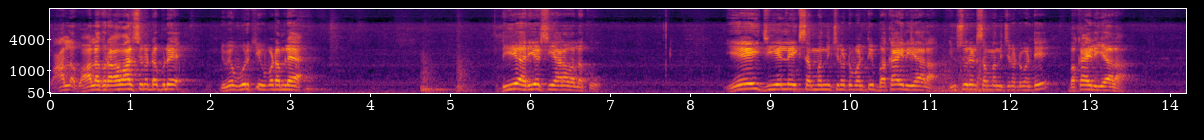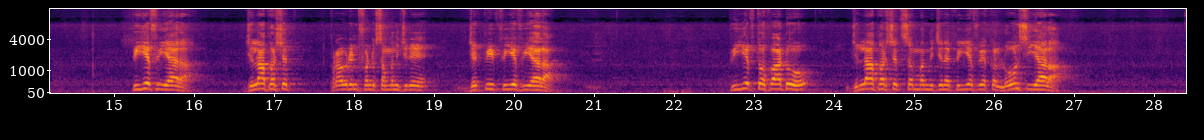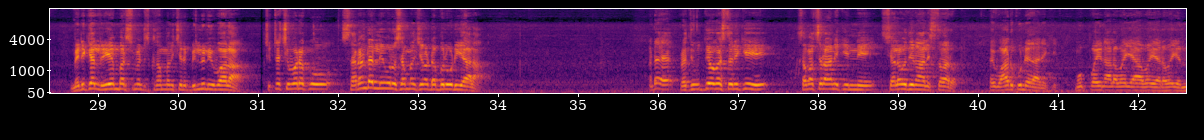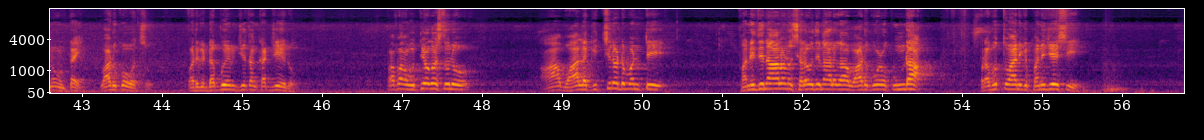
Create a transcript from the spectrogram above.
వాళ్ళ వాళ్ళకు రావాల్సిన డబ్బులే నువ్వే ఊరికి ఇవ్వడంలే. డిఏ అరియర్స్ ఇవ్వాల వాళ్ళకు? ఏ సంబంధించినటువంటి బకాయిలు ఇవ్వాలా ఇన్సూరెన్స్ సంబంధించినటువంటి బకాయిలు ఇవ్వాలా పిఎఫ్ ఇవ్వాలా జిల్లా పరిషత్ ప్రావిడెంట్ ఫండ్కి సంబంధించిన జెడ్పీ పిఎఫ్ ఇవ్వాలా పిఎఫ్తో పాటు జిల్లా పరిషత్ సంబంధించిన పిఎఫ్ యొక్క లోన్స్ ఇవ్వాలా మెడికల్ రియంబర్స్మెంట్కి సంబంధించిన బిల్లులు ఇవ్వాలా. చిట్ట చివరకు సరెండర్ లీవులకు సంబంధించిన డబ్బులు కూడా ఇవ్వాలా అంటే ప్రతి ఉద్యోగస్తునికి సంవత్సరానికి ఇన్ని సెలవు దినాలు ఇస్తారు. అవి వాడుకునేదానికి ముప్పై నలభై యాభై అరవై ఎన్నో ఉంటాయి. వాడుకోవచ్చు. వాడికి డబ్బు ఏమి జీతం కట్ చేయరు. పాపం ఉద్యోగస్తులు ఆ వాళ్ళకి ఇచ్చినటువంటి పని దినాలను సెలవు దినాలుగా వాడుకోకుండా ప్రభుత్వానికి పనిచేసి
